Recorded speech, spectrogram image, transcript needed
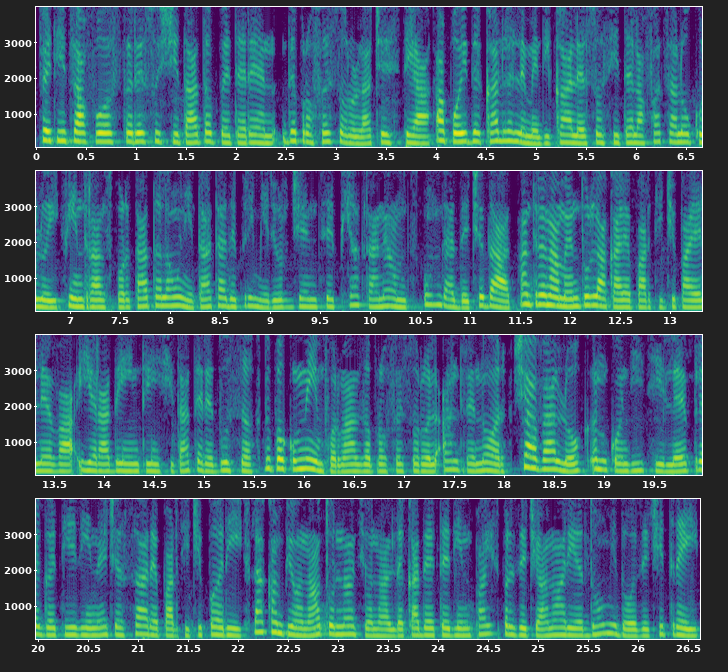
Fetița a fost resuscitată pe teren de profesorul acesteia, apoi de cadrele medicale sosite la fața locului, fiind transportată la unitatea de primiri urgențe Piatra Neamț, unde a decedat. Antrenamentul la care participa eleva era de intensitate redusă, după cum ne informează profesorul antrenor, și avea loc în condițiile pregătirii necesare participării la campionatul național de cadete din 14 ianuarie 2023,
